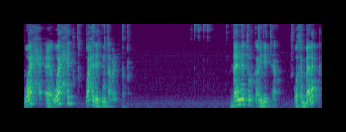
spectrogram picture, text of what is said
1 1 128 ده ال network ID بتاعه. واخد بالك؟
